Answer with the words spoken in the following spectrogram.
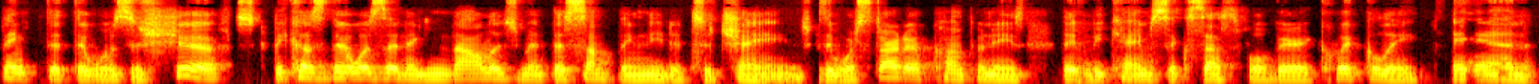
think that there was a shift because there was an acknowledgement that something needed to change. There were startup companies that became successful very quickly. And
